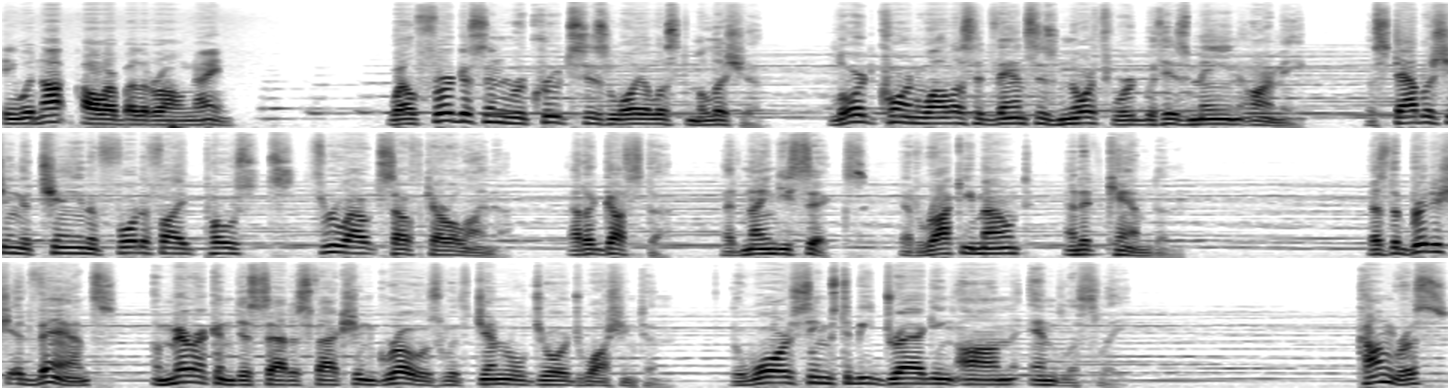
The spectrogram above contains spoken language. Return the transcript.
he would not call her by the wrong name. While Ferguson recruits his loyalist militia, Lord Cornwallis advances northward with his main army, establishing a chain of fortified posts throughout South Carolina, at Augusta, at 96, at Rocky Mount, and at Camden. As the British advance, American dissatisfaction grows with General George Washington. The war seems to be dragging on endlessly. Congress,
